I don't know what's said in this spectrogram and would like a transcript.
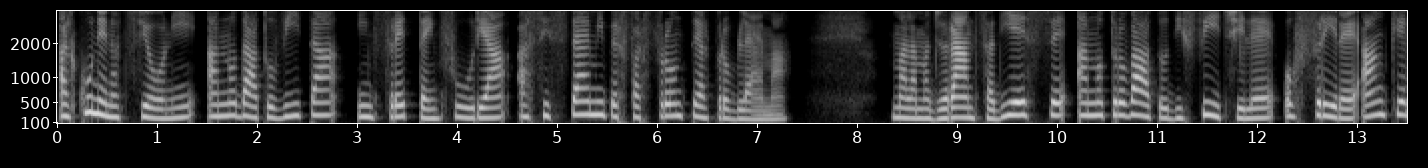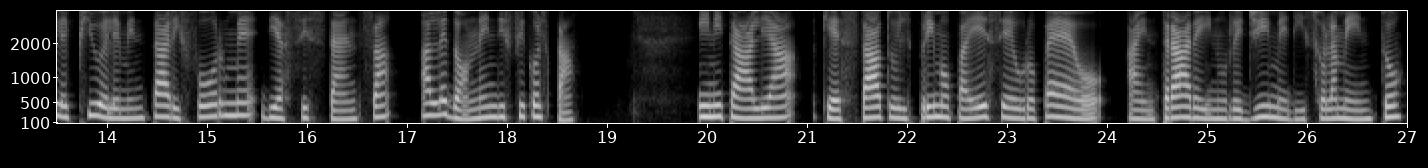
Alcune nazioni hanno dato vita in fretta e in furia a sistemi per far fronte al problema, ma la maggioranza di esse hanno trovato difficile offrire anche le più elementari forme di assistenza alle donne in difficoltà. In Italia, che è stato il primo paese europeo a entrare in un regime di isolamento,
